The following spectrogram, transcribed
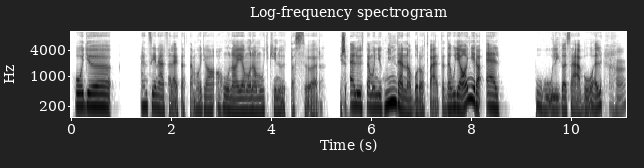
hogy Encén elfelejtettem, hogy a, a hónaljamon amúgy kinőtt a szőr. És előtte mondjuk minden nap borotvált, de ugye annyira elpuhul igazából Aha.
